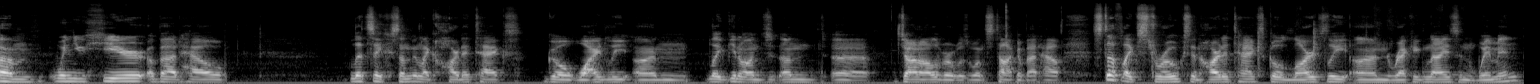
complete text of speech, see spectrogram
um, when you hear about how, let's say something like heart attacks go widely on, like you know, on on. Uh, John Oliver was once talking about how stuff like strokes and heart attacks go largely unrecognized in women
